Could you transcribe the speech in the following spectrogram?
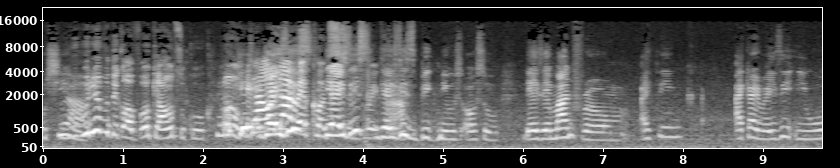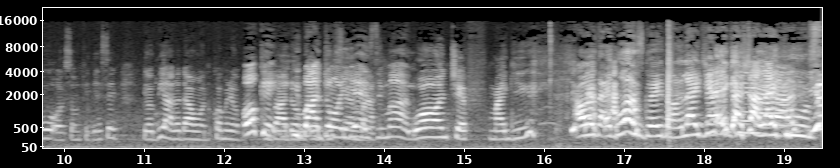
would she have Would you even think of, okay, I want to cook? No. okay There there is this there is this there is this big news also there is a man from i think i can't remember is it iwo or something they said there'll be another one coming up Okay, Ibadan, Ibadan, yes, the man. one chef maggie I was like, what's going on? Nigeria, you guys shall like rules. you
